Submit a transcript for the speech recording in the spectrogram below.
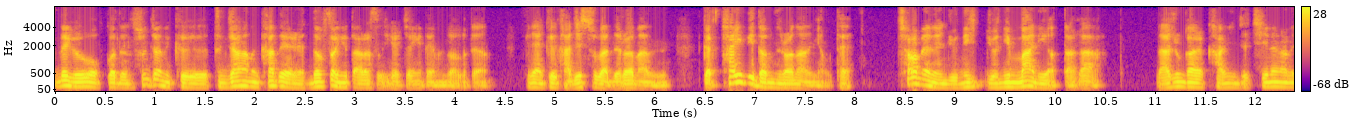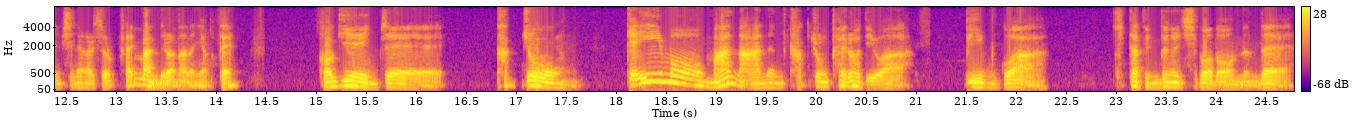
근데 그거 없거든. 순전히 그 등장하는 카드의 랜덤성에 따라서 결정이 되는 거거든. 그냥 그 가지수가 늘어나는, 그러니까 타입이 더 늘어나는 형태. 처음에는 유닛, 유닛만이었다가, 나중에 감 이제 진행하면 진행할수록 타입만 늘어나는 형태. 거기에 이제 각종 게이머만 아는 각종 패러디와 빔과 기타 등등을 집어 넣었는데,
